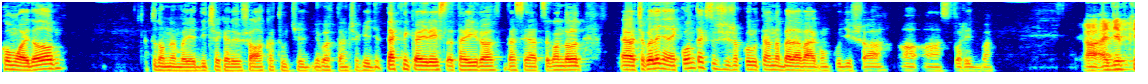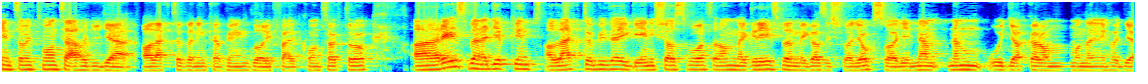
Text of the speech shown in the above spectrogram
komoly dolog. Tudom, nem vagy egy dicsekedős alkat, úgyhogy nyugodtan csak így a technikai részleteiről beszélhetsz, gondolod. Csak hogy legyen egy kontextus, és akkor utána belevágunk úgyis a, a, a sztoritba. Ja, egyébként, amit mondtál, hogy ugye a legtöbben inkább ilyen glorified kontraktorok, a részben egyébként a legtöbb ideig én is az voltam, meg részben még az is vagyok, szóval én nem, nem úgy akarom mondani, hogy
